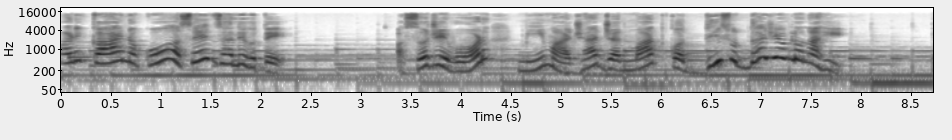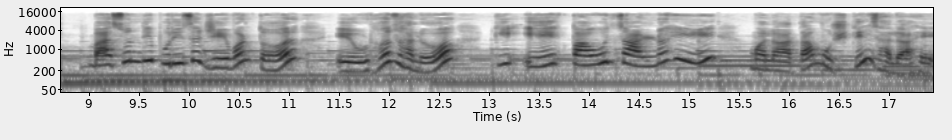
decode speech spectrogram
आणि काय नको असेच झाले होते. असं जेवण मी माझ्या जन्मात कधी सुद्धा जेवलो नाही. बासुंदी पुरीचं जेवण तर एवढं झालं की एक पाऊल चालणंही मला आता मुश्किल झालं आहे.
